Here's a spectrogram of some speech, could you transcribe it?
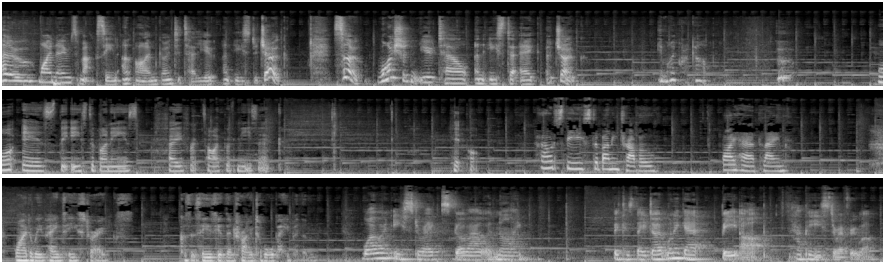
Hello, my name's Maxine, and I'm going to tell you an Easter joke. So, why shouldn't you tell an Easter egg a joke? It might crack up. What is the Easter Bunny's favourite type of music? Hip hop. How does the Easter Bunny travel? By hairplane. Why do we paint Easter eggs? Because it's easier than trying to wallpaper them. Why won't Easter eggs go out at night? Because they don't want to get beat up. Happy Easter, everyone.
